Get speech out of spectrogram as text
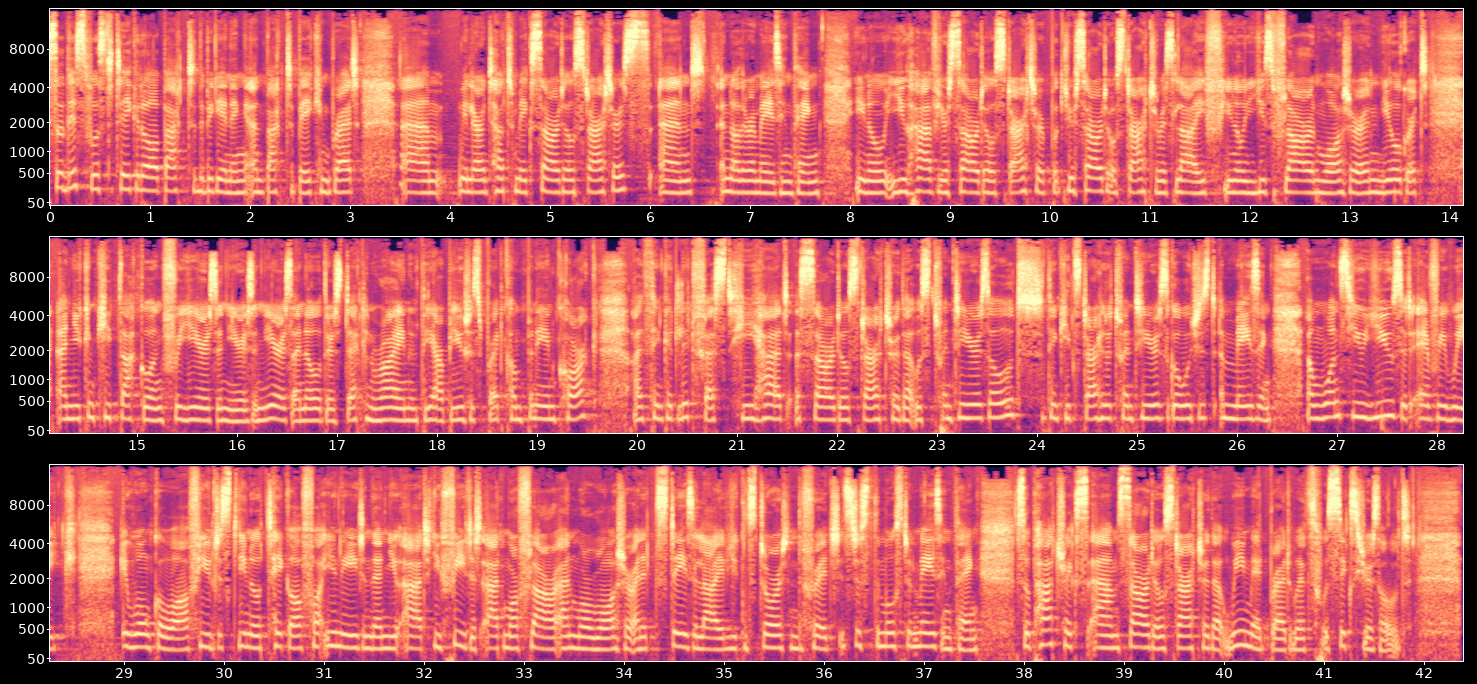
So this was to take it all back to the beginning and back to baking bread. Um, we learned how to make sourdough starters and another amazing thing you know you have your sourdough starter but your sourdough starter is life. You know you use flour and water and yogurt and you can keep that going for years and years and years. I know there's Declan Ryan of the Arbutus Bread Company in Cork I think at Litfest he had a sourdough starter that was 20 years old. I think he'd started it 20 years ago, which is amazing. And once you use it every week, it won't go off. You just, you know, take off what you need and then you add, you feed it, add more flour and more water, and it stays alive. You can store it in the fridge. It's just the most amazing thing. So Patrick's um, sourdough starter that we made bread with was six years old,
